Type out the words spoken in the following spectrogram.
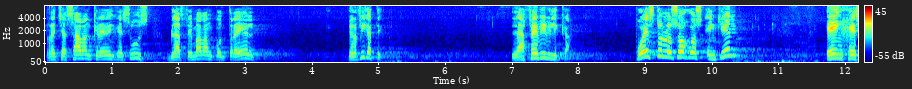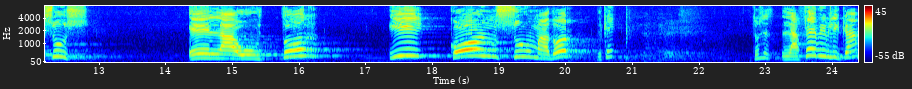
Rechazaban creer en Jesús, blasfemaban contra Él. Pero fíjate, la fe bíblica Puesto los ojos en quién? En Jesús, el autor y consumador de qué? Entonces, la fe bíblica,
